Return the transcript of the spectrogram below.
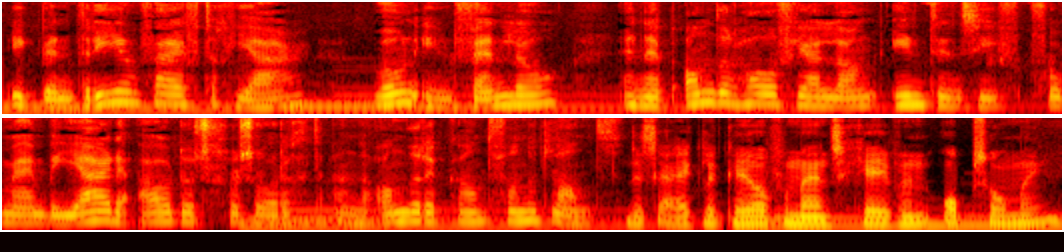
Ik ben 53 jaar, woon in Venlo en heb anderhalf jaar lang intensief voor mijn bejaarde ouders gezorgd aan de andere kant van het land. Dus eigenlijk heel veel mensen geven een opsomming.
